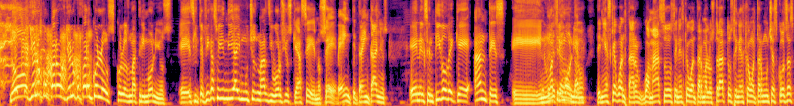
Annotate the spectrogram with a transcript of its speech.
No, yo lo comparo, yo lo comparo con los, con los matrimonios. Eh, si te fijas, hoy en día hay muchos más divorcios que hace, no sé, 20, 30 años. En el sentido de que antes, eh, en un matrimonio, tenías que aguantar guamazos, tenías que aguantar malos tratos, tenías que aguantar muchas cosas,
